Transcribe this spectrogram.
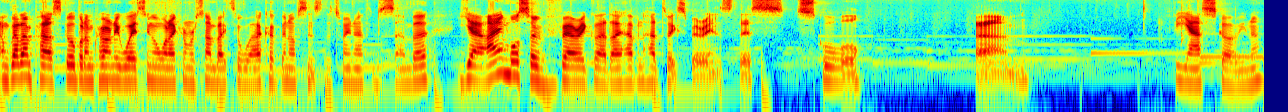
I'm glad I'm past school, but I'm currently waiting on when I can return back to work. I've been off since the 29th of December. Yeah, I am also very glad I haven't had to experience this school um, fiasco, you know?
